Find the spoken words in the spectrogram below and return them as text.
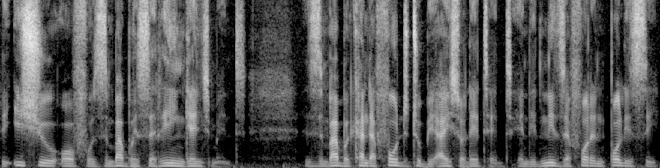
the issue of Zimbabwe's re-engagement. Zimbabwe can't afford to be isolated and it needs a foreign policy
